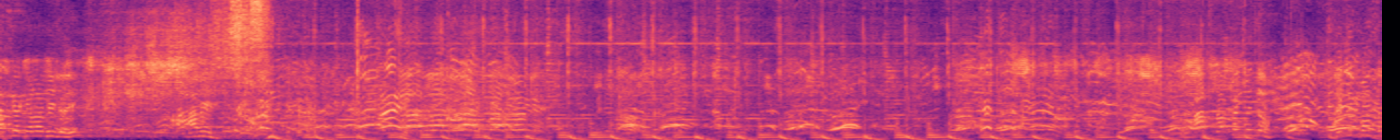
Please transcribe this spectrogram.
আজকের খেলা বিজয়ী আমি দর্শকবৃন্দ, মিটিং বন্ধ।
